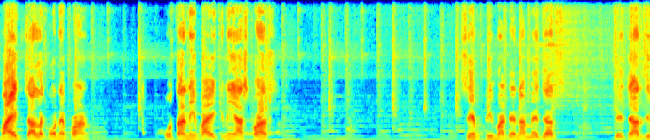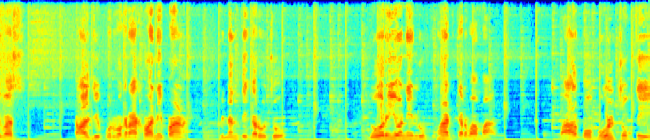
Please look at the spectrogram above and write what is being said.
બાઇક ચાલકોને પણ પોતાની બાઇકની આસપાસ સેફટી માટેના મેજર્સ બે ચાર દિવસ કાળજીપૂર્વક રાખવાની પણ વિનંતી કરું છું. દોરીઓની લૂંટફાટ કરવામાં બાળકો ભૂલ ચૂકથી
